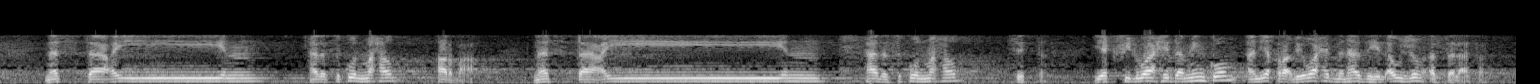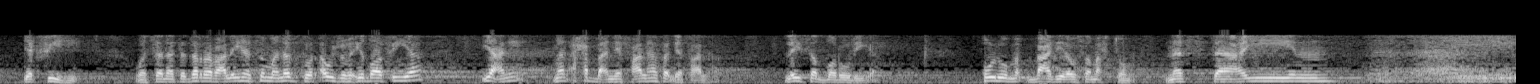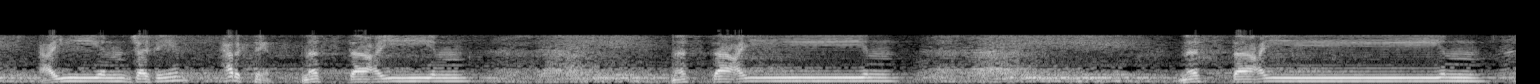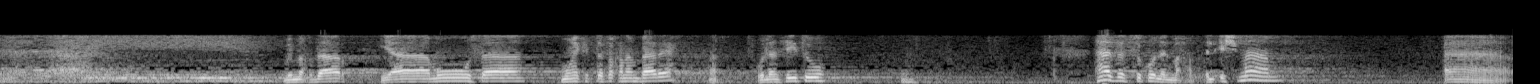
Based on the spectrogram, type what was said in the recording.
نستعين. هذا سكون محض أربعة. نستعين. هذا سكون محض ستة. يكفي الواحد منكم أن يقرأ بواحد من هذه الأوجه الثلاثة. يكفيه وسنتدرب عليها ثم نذكر أوجه إضافية يعني من أحب أن يفعلها فليفعلها ليست ضرورية قولوا بعدي لو سمحتم نستعين عين شايفين حركتين نستعين نستعين نستعين بمقدار يا موسى. مو هيك اتفقنا امبارح؟ ولا نسيتوا؟ هذا السكون المحض. الإشمام آه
